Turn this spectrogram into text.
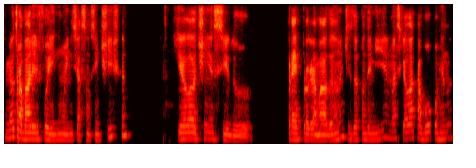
o meu trabalho ele foi numa iniciação científica que ela tinha sido pré-programada antes da pandemia, mas que ela acabou ocorrendo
